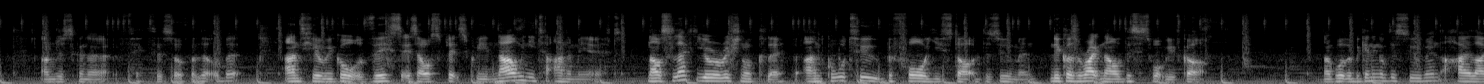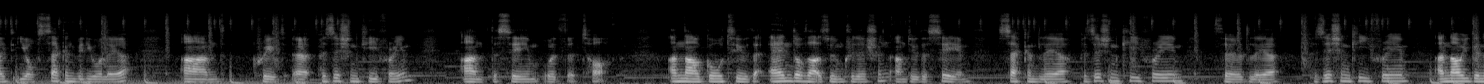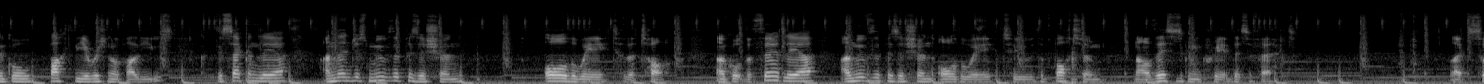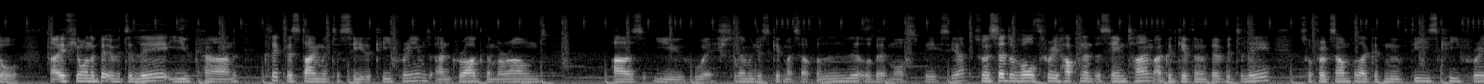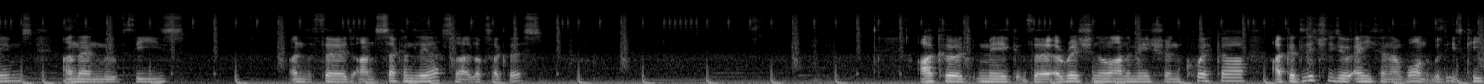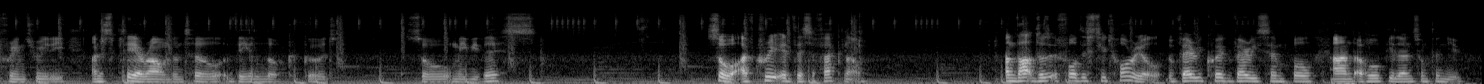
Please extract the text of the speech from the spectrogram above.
I'm just gonna fix this up a little bit. And here we go, this is our split screen. Now we need to animate it. Now select your original clip and go to before you start the zoom in, because right now this is what we've got. Now go to the beginning of the zoom in, highlight your second video layer and create a position keyframe and the same with the top and now go to the end of that zoom tradition and do the same. Second layer position keyframe. Third layer position keyframe. And now you're going to go back to the original values. Click the second layer and then just move the position all the way to the top. Now go to the third layer and move the position all the way to the bottom. Now this is going to create this effect. Like so. Now if you want a bit of a delay you can click this diamond to see the keyframes and drag them around as you wish. So let me just give myself a little bit more space here. So instead of all three happening at the same time, I could give them a bit of a delay. So for example, I could move these keyframes and then move these and the third and second layer so that it looks like this. I could make the original animation quicker. I could literally do anything I want with these keyframes really and just play around until they look good. So maybe this. So I've created this effect now. And that does it for this tutorial. Very quick, very simple, and I hope you learned something new.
